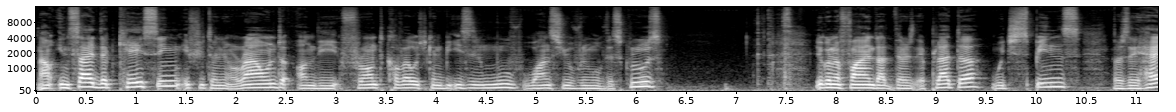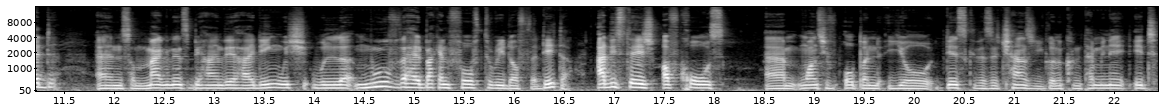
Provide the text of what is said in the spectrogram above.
Now inside the casing, if you turn it around on the front cover, which can be easily removed once you've removed the screws, you're going to find that there's a platter which spins, there's a head and some magnets behind there hiding, which will move the head back and forth to read off the data. At this stage, of course, um, once you've opened your disk, there's a chance you're going to contaminate it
